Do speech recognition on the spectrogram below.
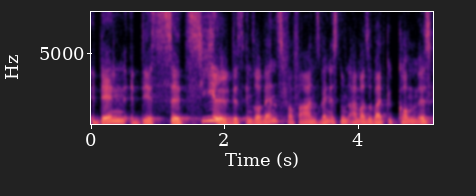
Denn das äh, Ziel des Insolvenzverfahrens, wenn es nun einmal so weit gekommen ist,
